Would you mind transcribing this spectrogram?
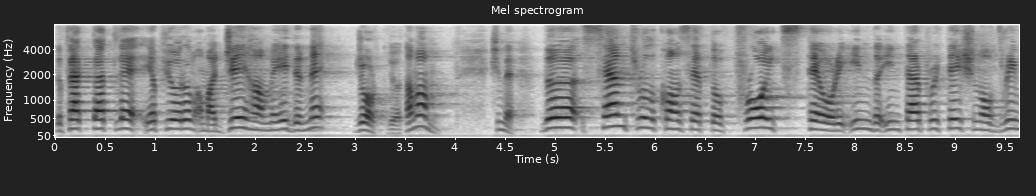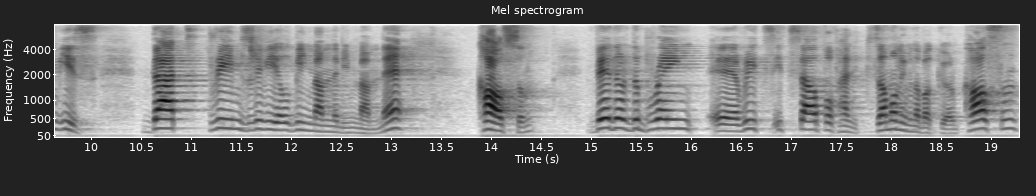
The fact that'le yapıyorum ama Ceyhan ve Edirne cortluyor tamam mı? Şimdi the central concept of Freud's theory in the interpretation of dream is That, dreams, reveal bilmem ne bilmem ne kalsın. Whether the brain eh, reads itself of hani zaman uyumuna bakıyorum kalsın.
